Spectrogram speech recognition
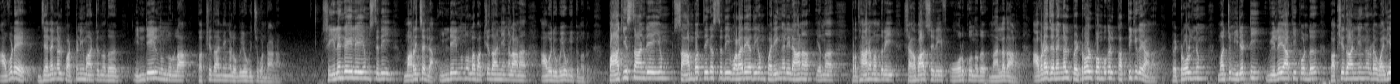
അവിടെ ജനങ്ങൾ പട്ടിണി മാറ്റുന്നത് ഇന്ത്യയിൽ നിന്നുള്ള ഭക്ഷ്യധാന്യങ്ങൾ ഉപയോഗിച്ചുകൊണ്ടാണ്. ശ്രീലങ്കയിലെയും സ്ഥിതി മറിച്ചല്ല. ഇന്ത്യയിൽ നിന്നുള്ള ഭക്ഷ്യധാന്യങ്ങളാണ് അവർ ഉപയോഗിക്കുന്നത്. പാകിസ്ഥാന്റെയും സാമ്പത്തിക സ്ഥിതി വളരെയധികം പരിങ്ങലിലാണ് എന്ന് പ്രധാനമന്ത്രി ഷഹബാസ് ഷെരീഫ് ഓർക്കുന്നത് നല്ലതാണ്. അവിടെ ജനങ്ങൾ പെട്രോൾ പമ്പുകൾ കത്തിക്കുകയാണ്. പെട്രോളിനും മറ്റും ഇരട്ടി വിലയാക്കിക്കൊണ്ട് ഭക്ഷ്യധാന്യങ്ങളുടെ വലിയ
